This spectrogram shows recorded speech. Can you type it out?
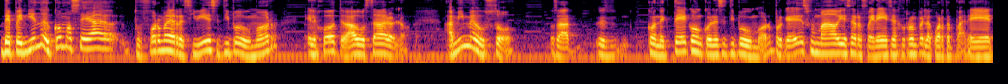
dependiendo de cómo sea tu forma de recibir ese tipo de humor, el juego te va a gustar o no. A mí me gustó, o sea, conecté con, con ese tipo de humor, porque es fumado y hace referencias, rompe la cuarta pared,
